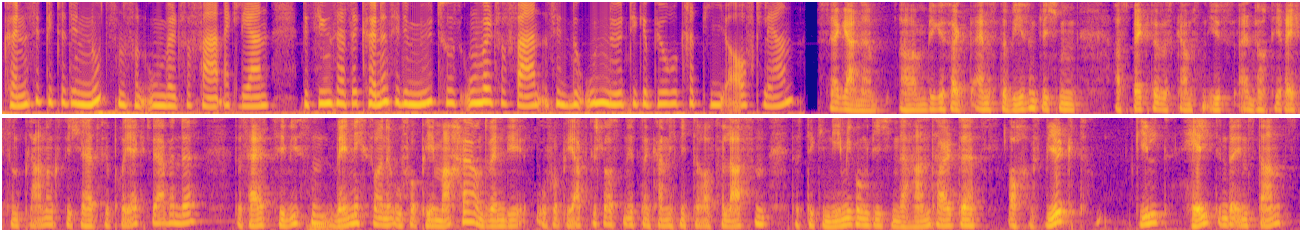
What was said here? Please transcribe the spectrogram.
Können Sie bitte den Nutzen von Umweltverfahren erklären, bzw. können Sie den Mythos, Umweltverfahren sind nur unnötige Bürokratie aufklären? Sehr gerne. Ähm, wie gesagt, eines der wesentlichen Aspekte des Ganzen ist einfach die Rechts- und Planungssicherheit für Projektwerbende. Das heißt, Sie wissen, wenn ich so eine UVP mache und wenn die UVP abgeschlossen ist, dann kann ich mich darauf verlassen, dass die Genehmigung, die ich in der Hand halte, auch wirkt, gilt, hält in der Instanz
